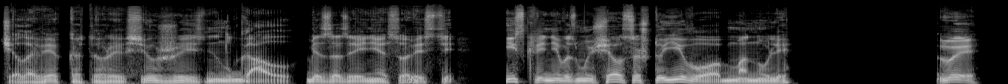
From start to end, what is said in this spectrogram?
Человек, который всю жизнь лгал без зазрения совести, искренне возмущался, что его обманули. «Вы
